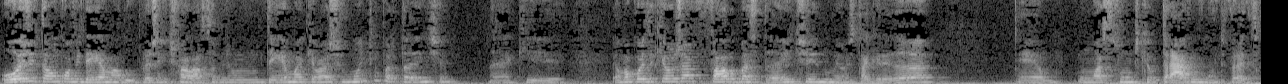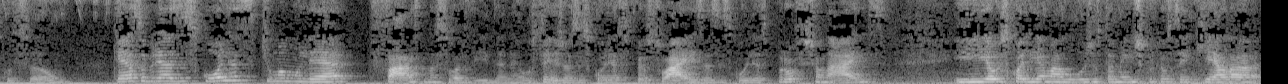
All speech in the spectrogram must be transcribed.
Hoje, então, convidei a Malu para a gente falar sobre um tema que eu acho muito importante, né? Que é uma coisa que eu já falo bastante no meu Instagram, é um assunto que eu trago muito para discussão, que é sobre as escolhas que uma mulher faz na sua vida, né? Ou seja, as escolhas pessoais, as escolhas profissionais. E eu escolhi a Malu justamente porque eu sei que ela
